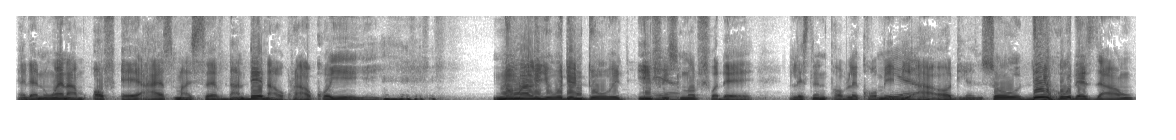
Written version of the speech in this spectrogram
And then when I'm off air, I ask myself, and then I'll cry, I'll call you normally you wouldn't do it if it's not for the listening public or maybe Yeah. our audience. So they hold us down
